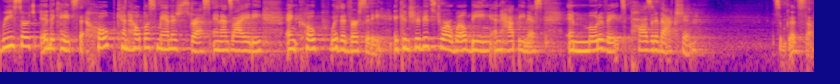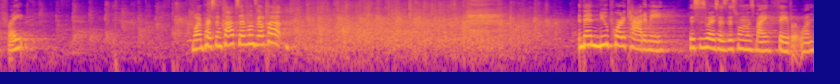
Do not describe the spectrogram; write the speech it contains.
research indicates that hope can help us manage stress and anxiety and cope with adversity. It contributes to our well being and happiness and motivates positive action. Some good stuff, right? One person claps, everyone's got to clap. And then Newport Academy. This is what it says. This one was my favorite one.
